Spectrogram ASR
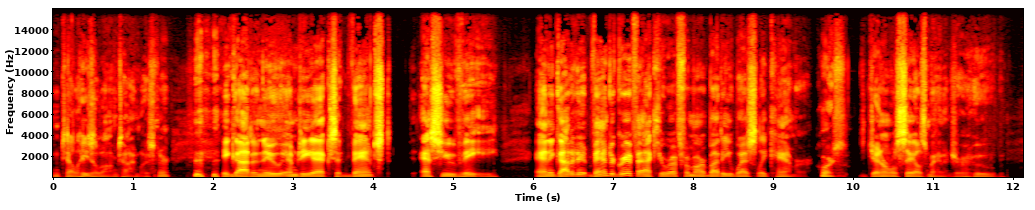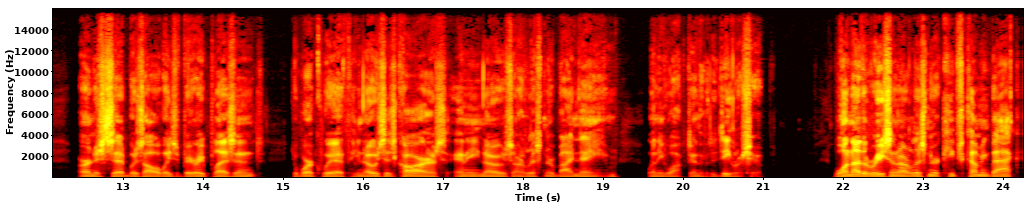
You can tell he's a long-time listener. he got a new MDX Advanced SUV, and he got it at Vandergriff Acura from our buddy Wesley Kammer. Of course. General sales manager, who Ernest said was always very pleasant to work with. He knows his cars, and he knows our listener by name when he walked into the dealership. One other reason our listener keeps coming back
